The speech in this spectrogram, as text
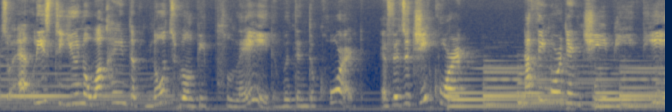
So at least you know what kind of notes will be played within the chord. If it's a G chord, nothing more than G, B, D.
